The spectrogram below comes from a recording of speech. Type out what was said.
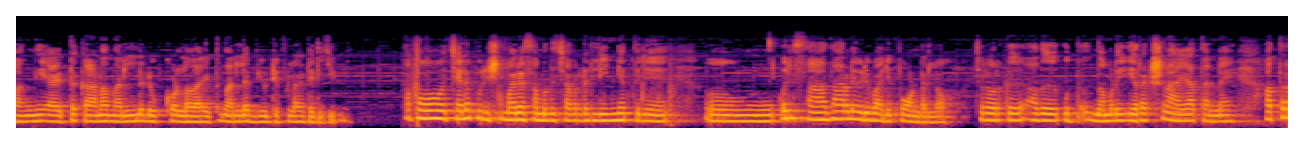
ഭംഗിയായിട്ട് കാണാൻ നല്ല ലുക്കുള്ളതായിട്ട് നല്ല ബ്യൂട്ടിഫുള്ളായിട്ടിരിക്കും. അപ്പോൾ ചില പുരുഷന്മാരെ സംബന്ധിച്ച് അവരുടെ ലിംഗത്തിന് ഒരു സാധാരണ ഒരു വലിപ്പം ഉണ്ടല്ലോ. ചിലവർക്ക് അത് നമ്മുടെ ഇറക്ഷൻ ആയാൽ തന്നെ അത്ര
